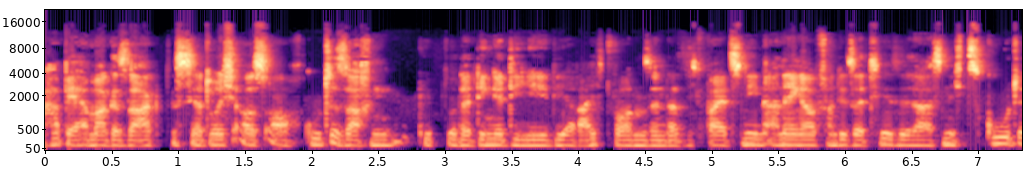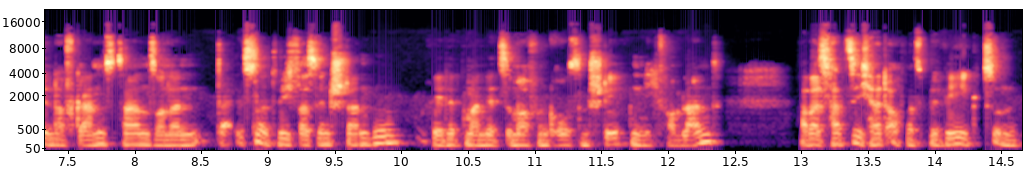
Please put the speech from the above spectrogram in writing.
habe ja immer gesagt, es ja durchaus auch gute Sachen gibt oder Dinge, die, die erreicht worden sind. Also ich war jetzt nie ein Anhänger von dieser These, da ist nichts gut in Afghanistan, sondern da ist natürlich was entstanden. Redet man jetzt immer von großen Städten, nicht vom Land. Aber es hat sich halt auch was bewegt. Und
